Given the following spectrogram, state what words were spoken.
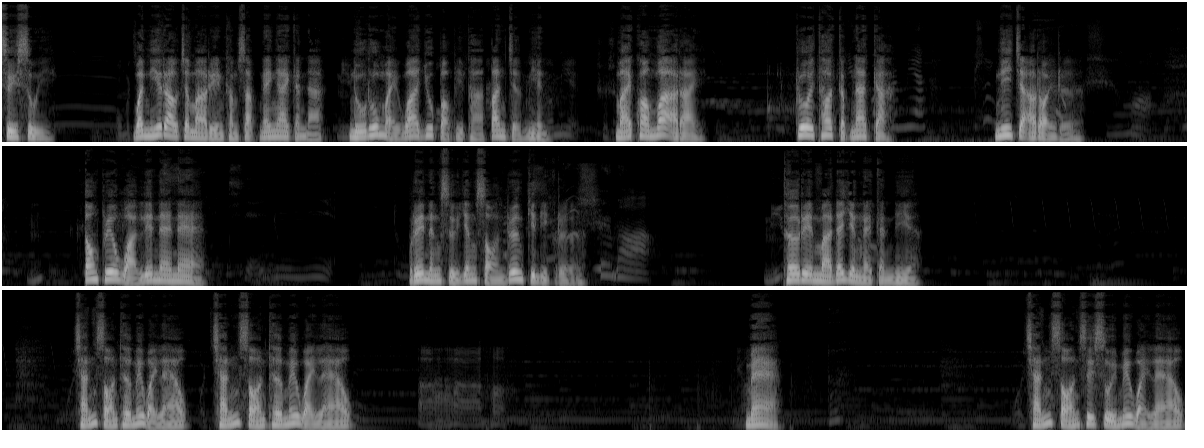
ซุยซุยๆวันนี้เราจะมาเรียนคำศัพท์ง่ายๆกันนะ หนูรู้ไหมว่ายู่เป่าผีผาปั้นเจอเมียน หมายความว่าอะไร กล้วยทอดกับหน้ากากนี่จะอร่อยเหรอ ต้องเปรี้ยวหวานเลี่ยนแน่ๆ เรียนหนังสือยังสอนเรื่องกินอีกเหรอ เธอเรียนมาได้ยังไงกันเนี่ย ฉันสอนเธอไม่ไหวแล้ว ฉันสอนเธอไม่ไหวแล้ว แม่ ฉันสอนซุยๆไม่ไหวแล้ว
